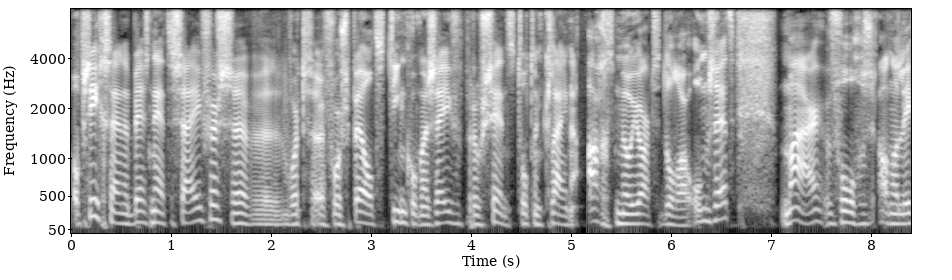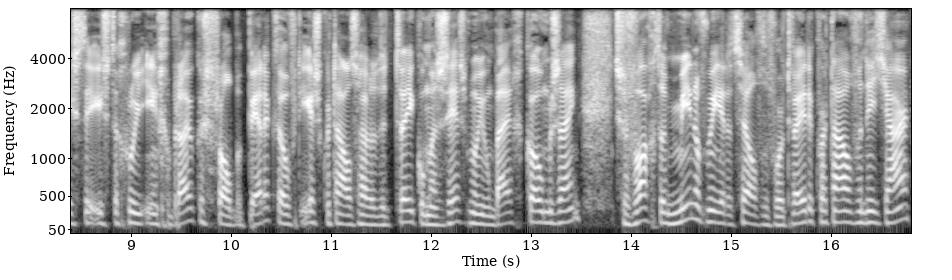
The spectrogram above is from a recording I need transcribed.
Op zich zijn het best nette cijfers. Er wordt eh, voorspeld 10,7% tot een kleine 8 miljard dollar omzet. Maar volgens analisten is de groei in gebruikers vooral beperkt. Over het eerste kwartaal zouden er 2,6 miljoen bijgekomen zijn. Ze verwachten min of meer hetzelfde voor het tweede kwartaal van dit jaar.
